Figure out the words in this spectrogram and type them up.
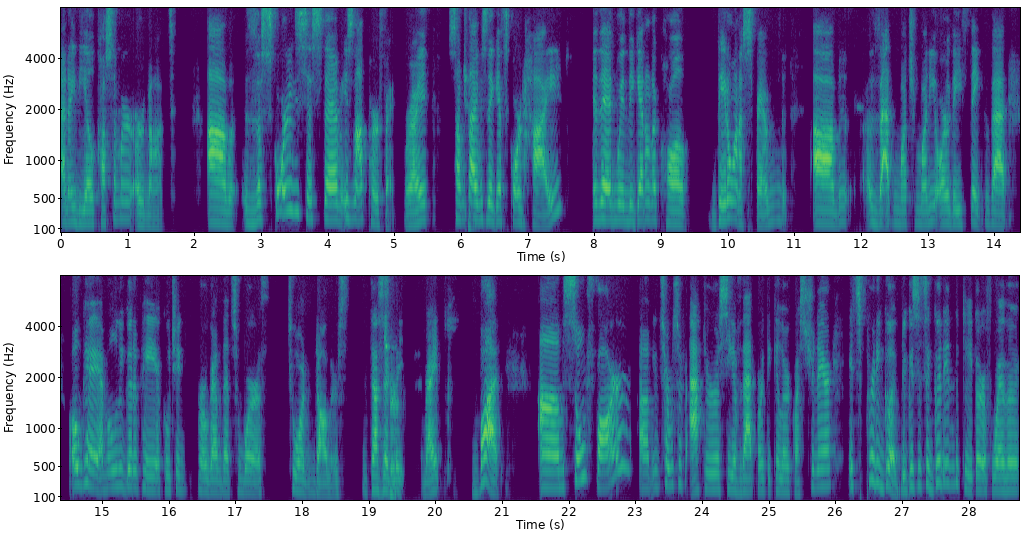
an ideal customer or not. Um, the scoring system is not perfect, right? Sometimes sure. they get scored high, and then when they get on a call, they don't want to spend um that much money or they think that okay i'm only going to pay a coaching program that's worth $200 doesn't sure. make right but um so far um in terms of accuracy of that particular questionnaire it's pretty good because it's a good indicator of whether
